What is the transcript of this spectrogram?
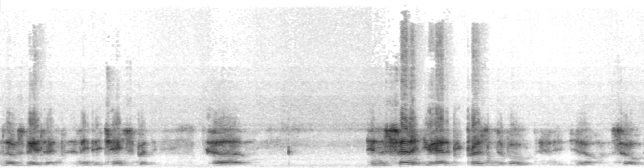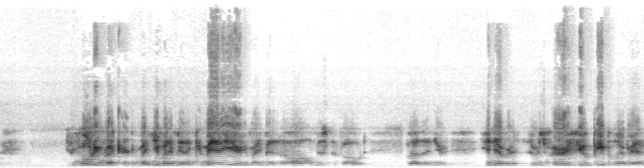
in those days, I, I think they changed it, but uh, in the Senate, you had to be present to vote. You know, so your voting record, you might you might have been in a committee or you might have been in the hall, missed a vote. Well, then you you never. There was very few people ever had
